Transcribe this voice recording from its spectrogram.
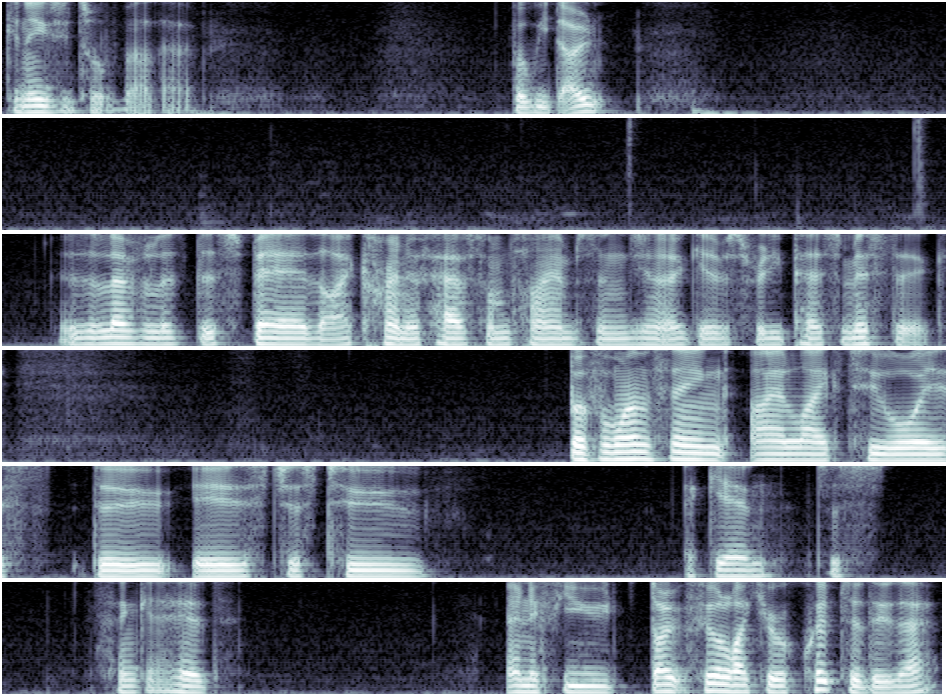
Can easily talk about that, but we don't. There's a level of despair that I kind of have sometimes, and you know, it gets really pessimistic. But for one thing, I like to always do is just to again, just think ahead. And if you don't feel like you're equipped to do that,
